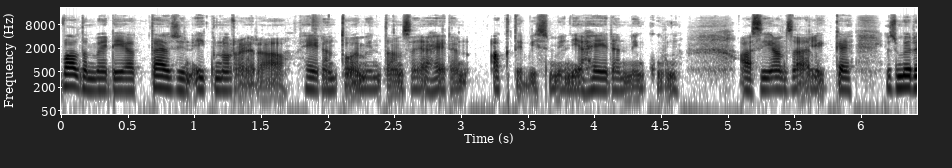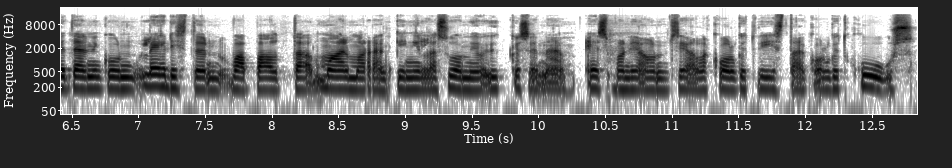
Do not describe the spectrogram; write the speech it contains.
valtamedia täysin ignoreeraa heidän toimintansa ja heidän aktivismin ja heidän niin kuin, asiansa. Eli jos mietitään niin kuin lehdistön vapautta maailmanrankingilla, Suomi on ykkösenä, Espanja on siellä 35 tai 36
